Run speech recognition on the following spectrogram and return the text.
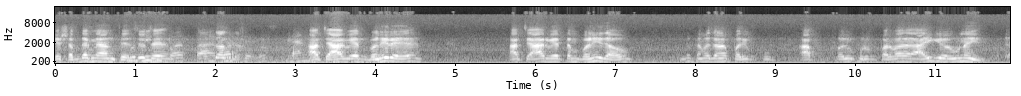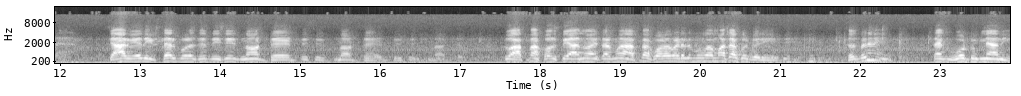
એ શબ્દ જ્ઞાન છે. શું છે? આ ચાર વેદ ભણી રહે. આ ચાર વેદ તમે ભણી જાઓ. તમે જાણો આ બધું પરવા આવી ગયો એવું નહીં. ચાર વેદ ઇટસેલ્ફ બોલે છે this is not dead this is not dead this is not dead તું આત્મા ખોલ તે આનો તાર મને આત્મા ખોલવા માટે તો હું આ માથાકૂટ કરી. ને. ગો ટુ જ્ઞાની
